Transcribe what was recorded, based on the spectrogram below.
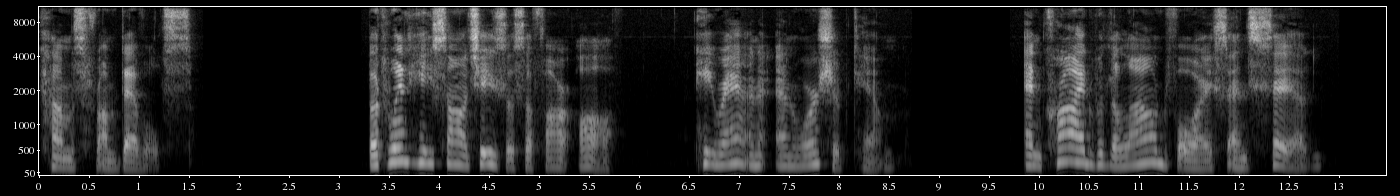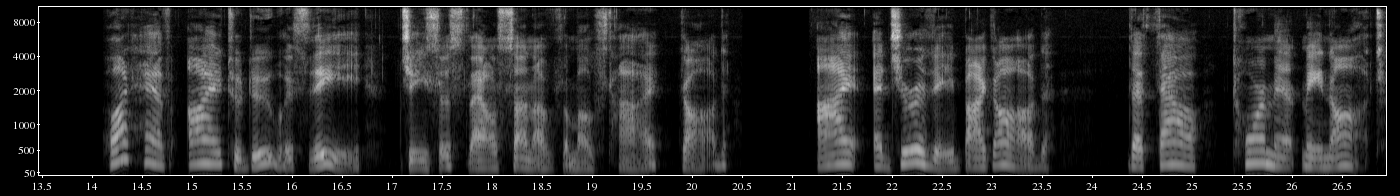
comes from devils. But when he saw Jesus afar off, he ran and worshipped him, and cried with a loud voice and said, what have I to do with thee, Jesus, thou Son of the Most High God? I adjure thee by God that thou torment me not.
